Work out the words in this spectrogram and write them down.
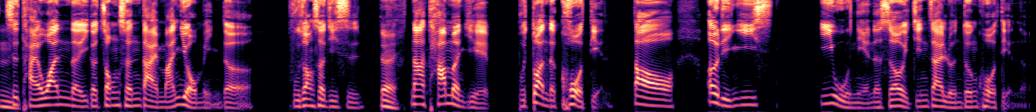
嗯是台湾的一个中生代蛮有名的服装设计师。对，那他们也不断的扩点，到二零一一五年的时候，已经在伦敦扩点了。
